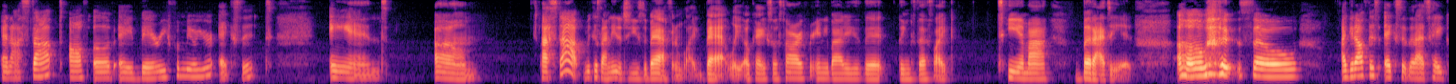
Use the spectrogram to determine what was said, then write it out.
and I stopped off of a very familiar exit. And um, I stopped because I needed to use the bathroom like badly. Okay, so sorry for anybody that thinks that's like TMI, but I did. Um, so I get off this exit that I take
